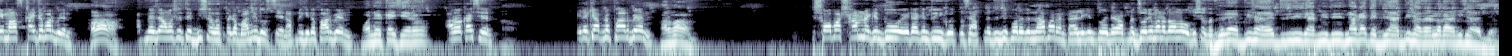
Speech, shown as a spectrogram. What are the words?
এই মাছ খাইতে পারবেন? হ্যাঁ। আপনি যে আমার সাথে বিশ হাজার টাকা বাজি ধরছেন আপনি কি এটা পারবেন? অনেক খাইছি আরও। আরও খাইছেন? এটা কি আপনি পারবেন? পারবাম। সবার সামনে কিন্তু এটা কিন্তু ই করতেছে। আপনি যদি পরে না পারেন তাহলে কিন্তু এটা আপনার জরিমানা দেওয়া লাগবে বিশ হাজার বিশ হাজার যদি আমি যদি না খাইতে বিশ হাজার লোক আর বিশ হাজার দেব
